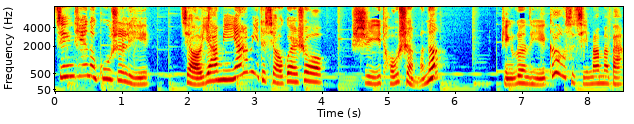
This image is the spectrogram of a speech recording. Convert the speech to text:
今天的故事里，叫“亚咪亚咪”的小怪兽是一头什么呢？评论里告诉奇妈妈吧。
